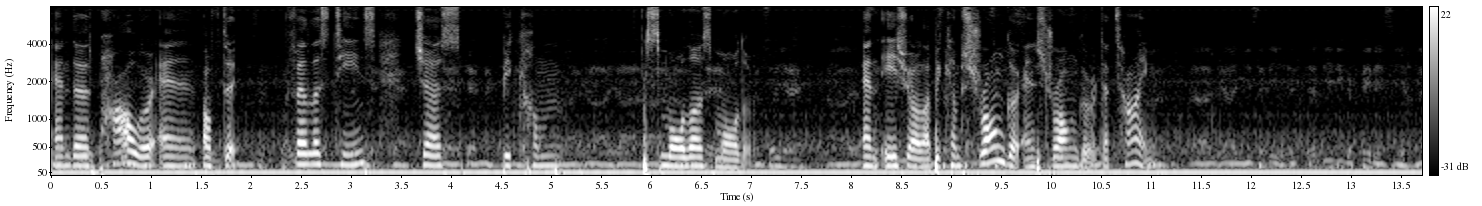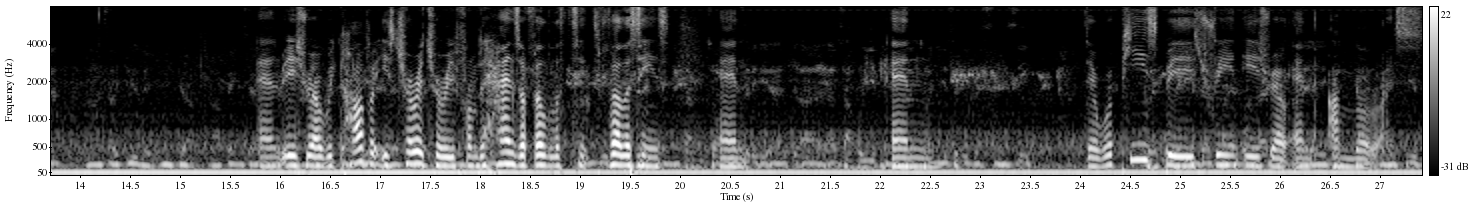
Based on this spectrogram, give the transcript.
and the power and of the Philistines just become smaller and smaller. And Israel become stronger and stronger that time and Israel recovered its territory from the hands of Philistines, and and there were peace between Israel and Amorites.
